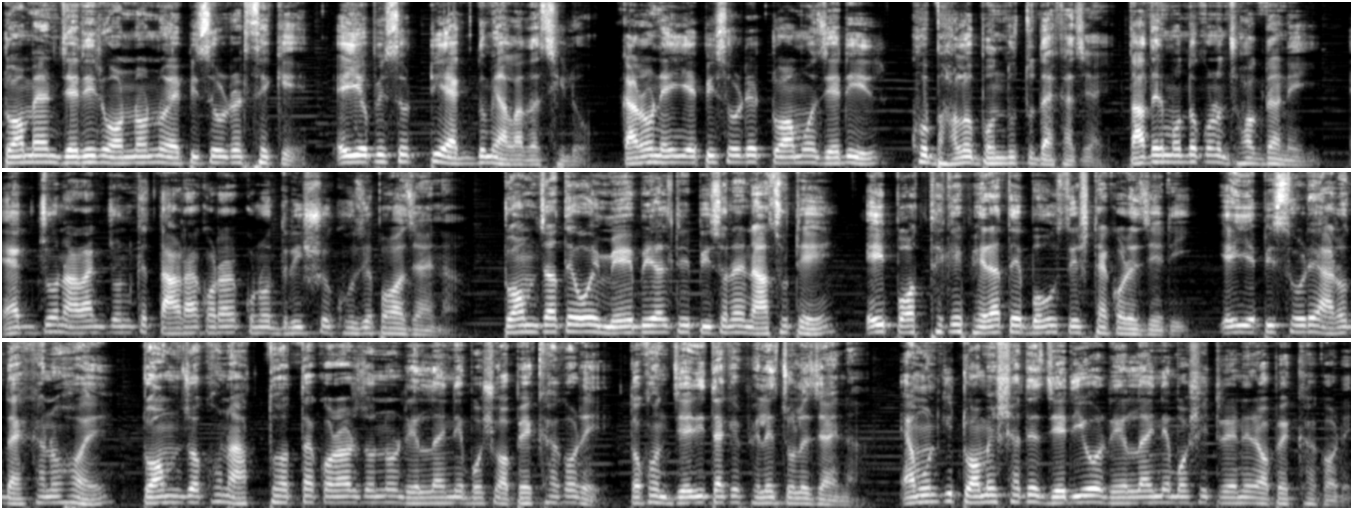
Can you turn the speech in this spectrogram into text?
টম অ্যান্ড জেরির অন্যান্য এপিসোডের থেকে এই এপিসোডটি একদমই আলাদা ছিল। কারণ এই এপিসোডে টম ও জেরির খুব ভালো বন্ধুত্ব দেখা যায়। তাদের মধ্যে কোনো ঝগড়া নেই। একজন আরেকজনকে তাড়া করার কোনো দৃশ্য খুঁজে পাওয়া যায় না। টম যাতে ওই মেয়ে বিড়ালটির পিছনে না ছুটে এই পথ থেকে ফেরাতে বহু চেষ্টা করে জেরি। এই এপিসোডে আরও দেখানো হয়, টম যখন আত্মহত্যা করার জন্য রেল লাইনে বসে অপেক্ষা করে, তখন জেরি তাকে ফেলে চলে যায় না। এমনকি টমের সাথে জেরিও রেল লাইনে বসে ট্রেনের অপেক্ষা করে।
